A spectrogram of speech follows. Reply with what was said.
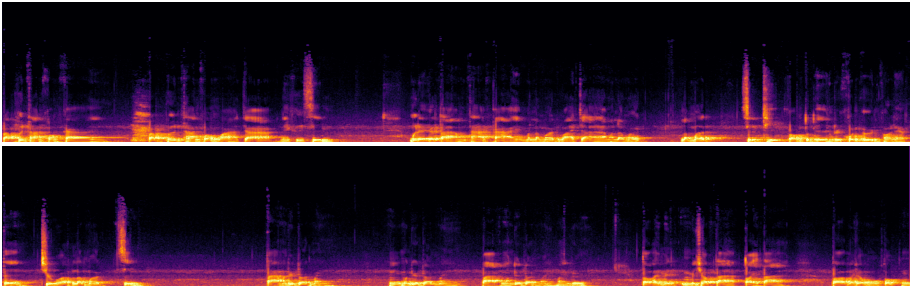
ปรับพื้นฐานของกาย ปรับพื้นฐานของวาจา นี่คือศีลเมื่อใดก็ตามถ้ากายมันละเมิดวาจา มันละเมิดละเมิด สิทธิของตนเองหรือคนอื่นก็แล้วแต่ชื่อว่าละเมิดศีลตามันเดือดร้อนไหมหูมันเดือดร้อนไหมปากมันเดือดร้อนไหมไม่เลย ต่อให้ไม่ไม่ชอบตาต่อยตา ต่อไม่ชอบหูตบหู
